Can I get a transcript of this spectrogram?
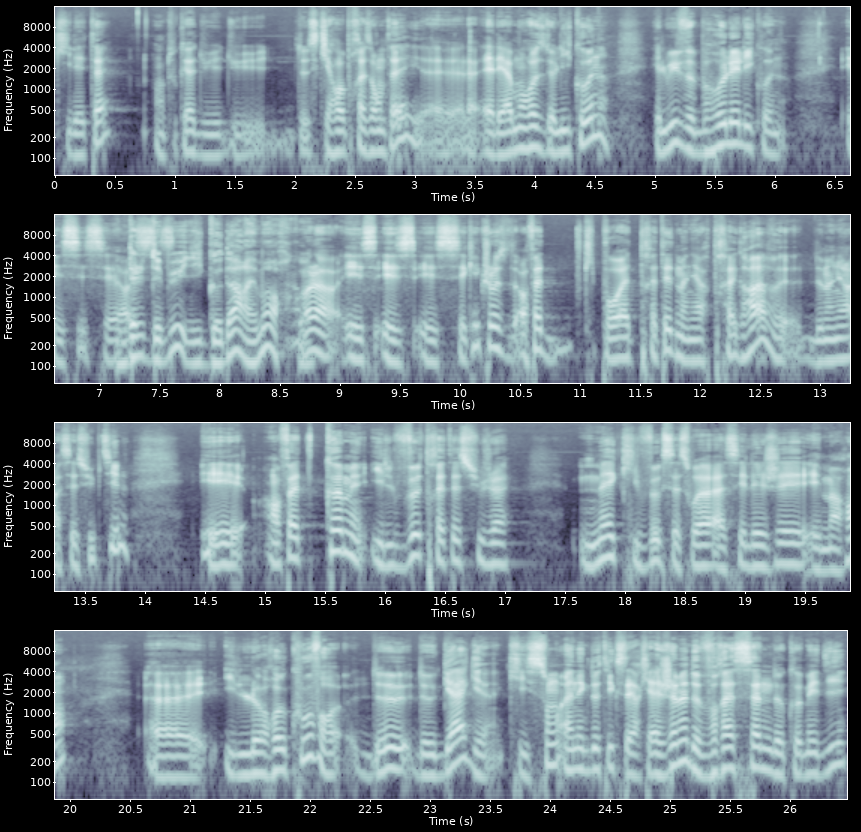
qu'il était. En tout cas, du, du- de ce qu'il représentait. Elle, elle est amoureuse de l'icône et lui veut brûler l'icône. Et c'est c'est- Dès le début, il dit Godard est mort. Quoi. voilà, et c'est quelque chose en fait qui pourrait être traité de manière très grave, de manière assez subtile. Et en fait, comme il veut traiter ce sujet, mais qu'il veut que ça soit assez léger et marrant, euh, il le recouvre de, de gags qui sont anecdotiques. C'est-à-dire qu'il n'y a jamais de vraie scène de comédie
